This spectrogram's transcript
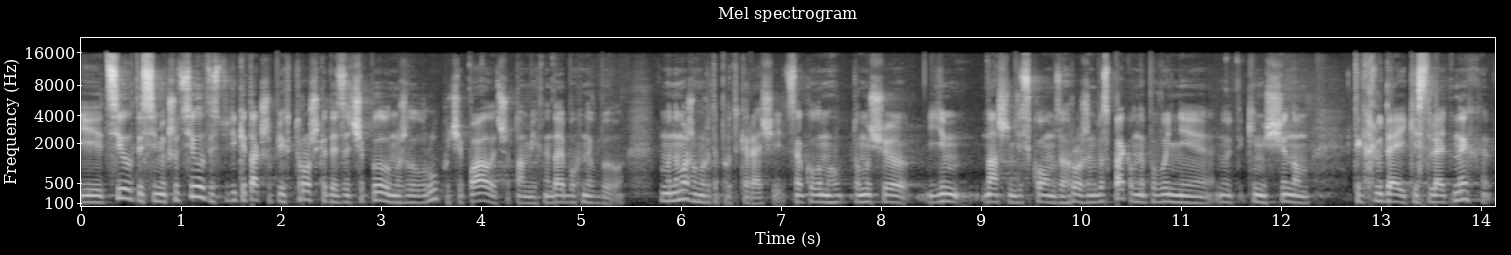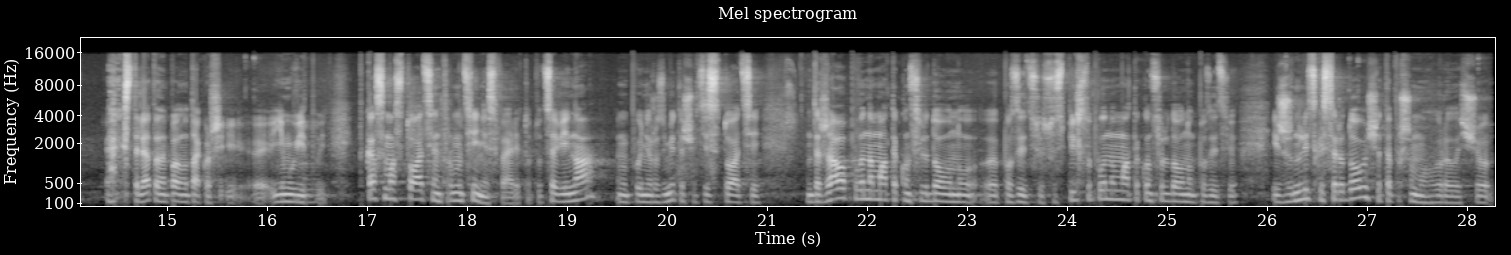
І цілитись якщо цілитись, то тільки так, щоб їх трошки десь зачепило, можливо, руку чи палець, щоб там їх, не дай Бог, не вбило. Ми не можемо говорити про такі речі. Це коли ми тому, що їм, нашим військовим, загрожена безпека, вони повинні ну, якимось чином тих людей, які стріляють в них, стріляти, напевно, також е, їм у відповідь. Така сама ситуація в інформаційній сфері. Тобто це війна, ми повинні розуміти, що в цій ситуації держава повинна мати консолідовану е, позицію, суспільство повинно мати консолідовану позицію. І журналістське середовище, те, про що ми говорили, що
